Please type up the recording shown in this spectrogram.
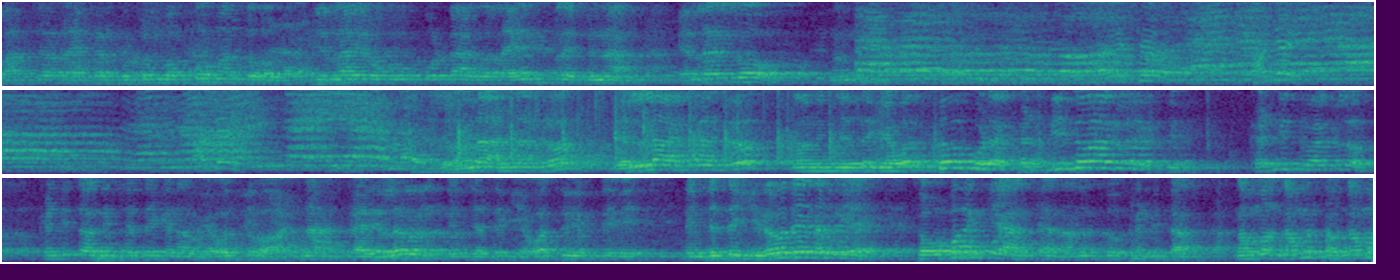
ವಾಸ್ತವರಾಯಕರ ಕುಟುಂಬಕ್ಕೂ ಮತ್ತು ಜಿಲ್ಲಾ ಯೋಗ ಒಕ್ಕೂಟ ಹಾಗೂ ಲಯನ್ಸ್ ಕ್ಲಬ್ನ ಎಲ್ಲರಿಗೂ ನಮ್ಮ ಎಲ್ಲ ಅಣ್ಣಂದ್ರು ಎಲ್ಲ ಅಣ್ಣಂದ್ರು ನಾವು ನಿಮ್ ಜೊತೆಗೆ ಯಾವತ್ತೂ ಕೂಡ ಖಂಡಿತವಾಗ್ಲೂ ಇರ್ತೀವಿ. ಖಂಡಿತವಾಗ್ಲೂ, ಖಂಡಿತ ನಿಮ್ ಜೊತೆಗೆ ನಾವು ಯಾವತ್ತೂ ಅಣ್ಣ, ಅಕ್ಕ, ಎಲ್ಲರೂ ನಿಮ್ ಜೊತೆಗೆ ಯಾವತ್ತೂ ಇರ್ತೀವಿ. ನಿಮ್ ಜೊತೆಗೆ ಇರೋದೇ ನಮಗೆ ಸೌಭಾಗ್ಯ ಅಂತ ನಾನಂತೂ ಖಂಡಿತ ನಮ್ಮ ನಮ್ಮ ನಮ್ಮ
